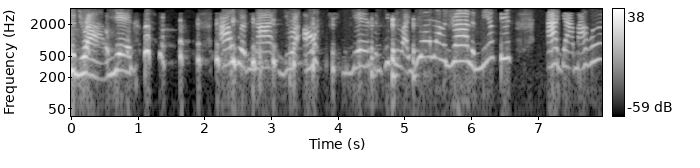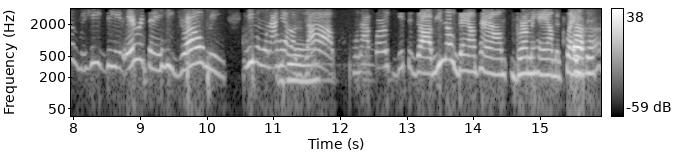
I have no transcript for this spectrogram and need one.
to drive, yes. I would not drive. Yes, and people are like, you don't want to drive to Memphis? I got my husband. He did everything. He drove me. Even when I had yeah. a job, when I first get the job, you know downtown Birmingham and places, uh-huh.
